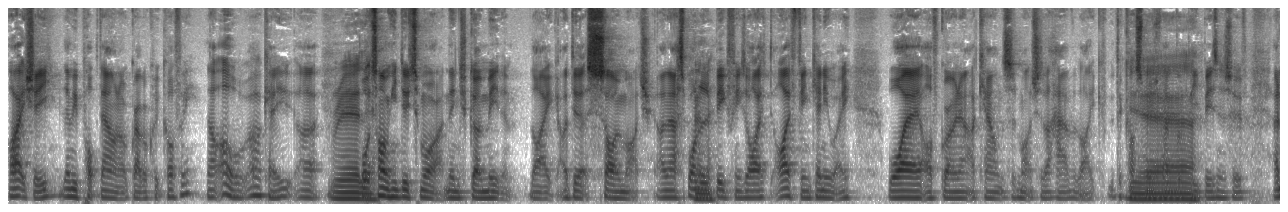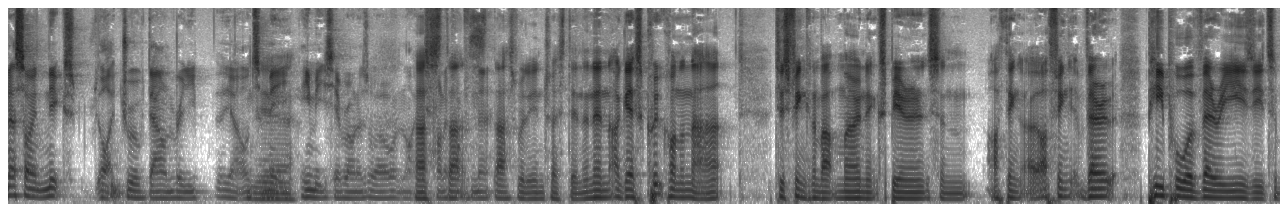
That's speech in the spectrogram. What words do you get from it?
Oh, actually, let me pop down. I'll grab a quick coffee. Like, oh, okay. Uh, Really? What time can you do tomorrow? And then just go and meet them. Like I do that so much, and that's one of the big things I I think anyway. Why I've grown out accounts as much as I have, like with the customers I've Yeah. repeat business with, and that's something Nick's like drilled down really you know, onto me. He meets everyone as well, and like That's kind of come from that's that's really interesting. And then I guess quick on that. Just thinking about my own experience, and I think I think very people are very easy to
